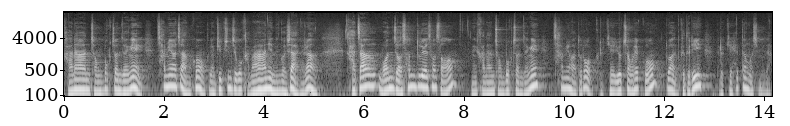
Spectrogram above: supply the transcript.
가나안 정복 전쟁에 참여하지 않고 그냥 뒷짐지고 가만히 있는 것이 아니라 가장 먼저 선두에 서서 가나안 정복 전쟁에 참여하도록 그렇게 요청을 했고 또한 그들이 그렇게 했던 것입니다.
